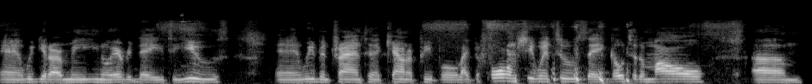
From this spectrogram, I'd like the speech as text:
and we get our Mii, you know, every day to use. And we've been trying to encounter people like the forum she went to say go to the mall. Um,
